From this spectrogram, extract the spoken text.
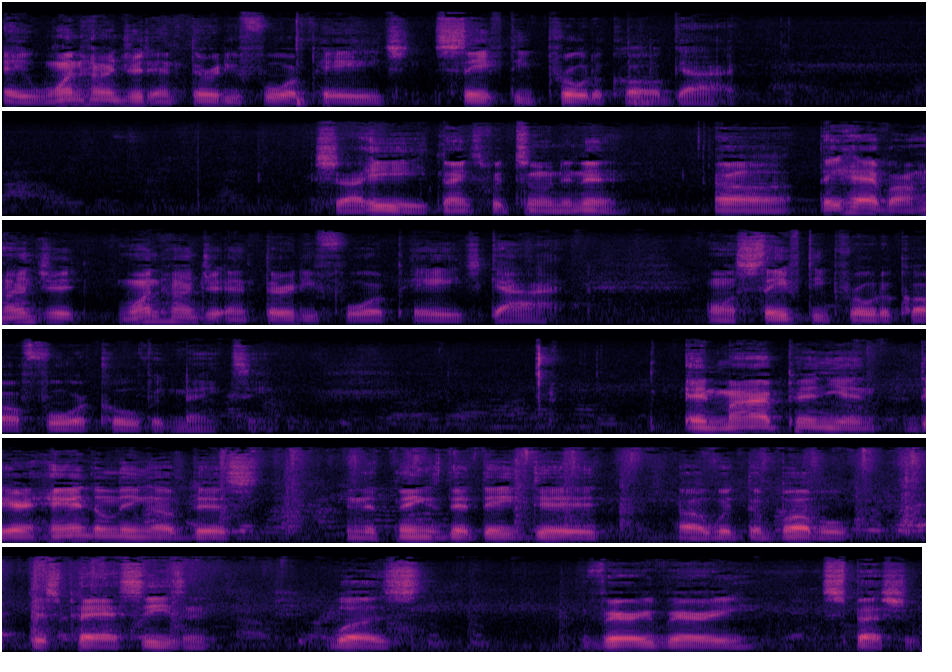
a 134 page safety protocol guide. Shahid, thanks for tuning in. Uh, they have a 100, 134 page guide on safety protocol for COVID 19 in my opinion, their handling of this and the things that they did uh, with the bubble this past season was very, very special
